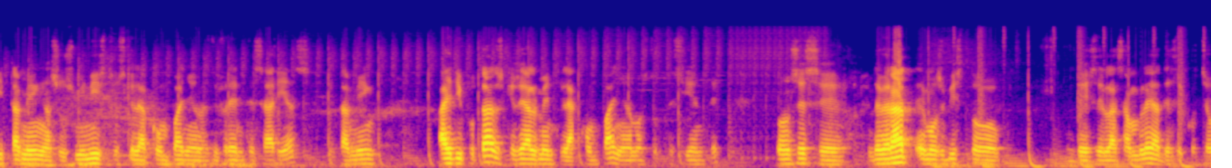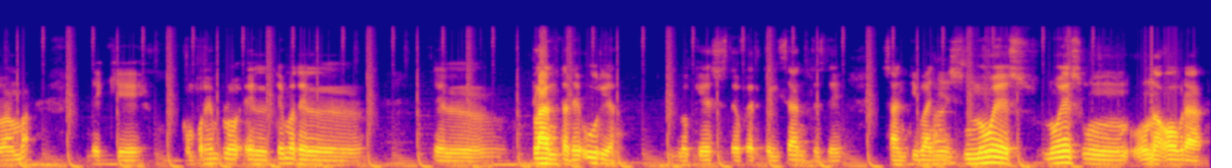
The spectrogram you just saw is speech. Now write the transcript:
y también a sus ministros que le acompañan en las diferentes áreas. También hay diputados que realmente le acompañan a nuestro presidente. Entonces, eh, de verdad, hemos visto desde la Asamblea, desde Cochabamba, de que, como por ejemplo, el tema del, del planta de Uria, lo que es de fertilizantes de Santibáñez, no es, no es una obra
